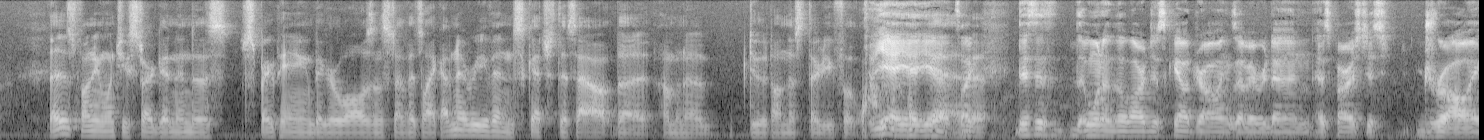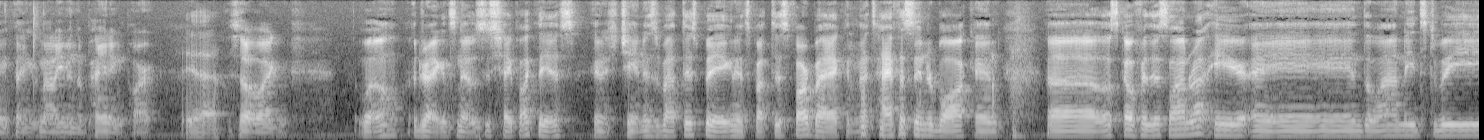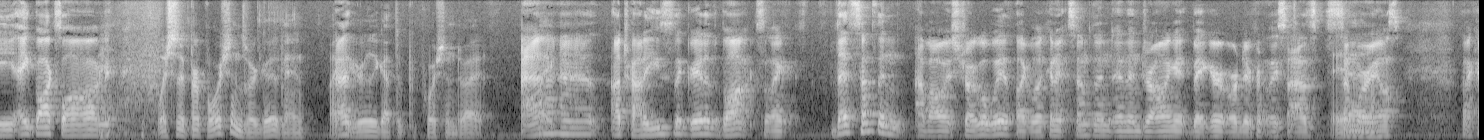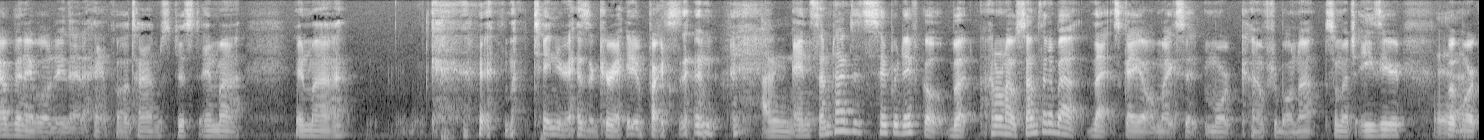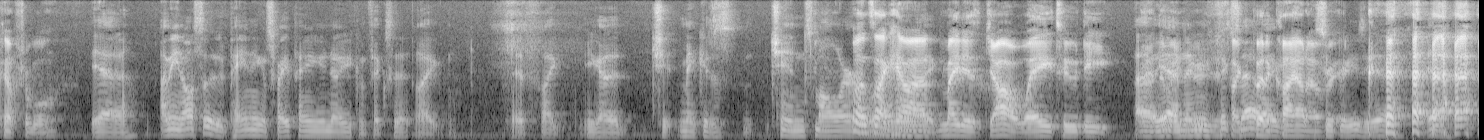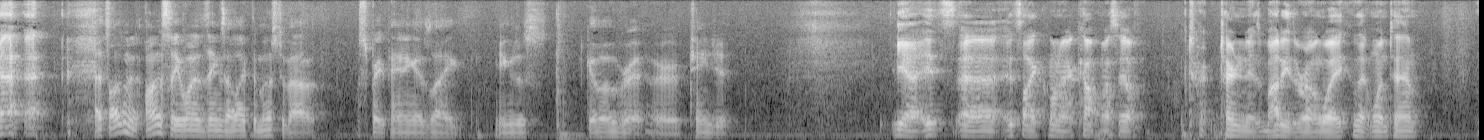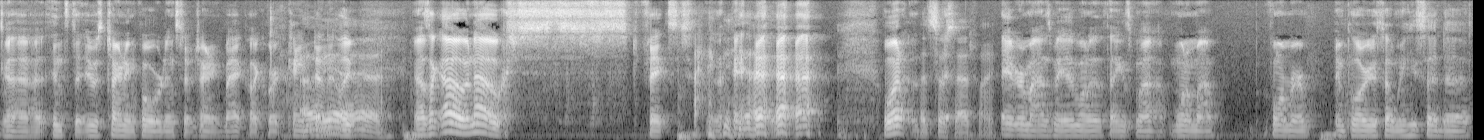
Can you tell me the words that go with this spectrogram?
That is funny once you start getting into spray painting bigger walls and stuff. It's like I've never even sketched this out, but I'm gonna do it on this 30 foot wall. Yeah, yeah, yeah. it's like yeah. this is the, one of the largest scale drawings I've ever done as far as just drawing things, not even the painting part. Yeah, So like, well, a dragon's nose is shaped like this, and its chin is about this big, and it's about this far back, and that's half a cinder block. And uh, let's go for this line right here, and the line needs to be eight blocks long. which the proportions were good, man. Like I- you really got the proportions right. I I try to use the grid of the blocks. Like that's something I've always struggled with. Like looking at something and then drawing it bigger or differently sized somewhere else. Like I've been able to do that a handful of times just in my in my my tenure as a creative person. I mean, and sometimes it's super difficult, but I don't know. Something about that scale makes it more comfortable. Not so much easier, but more comfortable. yeah. I mean, also painting and spray painting, you know, you can fix it. Like if like you gotta ch- make his chin smaller. Well, or it's like how whatever, I made his jaw way too deep. Oh yeah, and then you just fix like that. put like, a cloud over super it. easy. Yeah, yeah. That's honestly one of the things I like the most about spray painting is like you can just go over it or change it. Yeah, it's uh, it's like when I caught myself tur turning his body the wrong way that one time. Uh, instead, it was turning forward instead of turning back, like where it came Oh down that yeah, loop. yeah. And I was like, "Oh no, fixed." yeah. What That's so satisfying. it reminds me of one of the things my one of my former employers told me. He said, uh,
